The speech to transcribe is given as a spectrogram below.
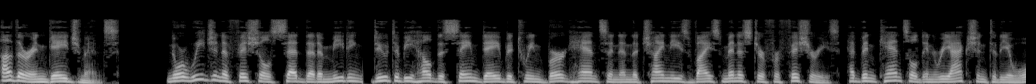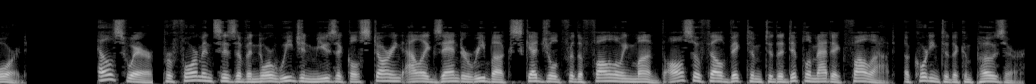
other engagements. Norwegian officials said that a meeting, due to be held the same day between Berg-Hansen and the Chinese Vice Minister for Fisheries, had been cancelled in reaction to the award. Elsewhere, performances of a Norwegian musical starring Alexander Rybak scheduled for the following month also fell victim to the diplomatic fallout, according to the composer.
